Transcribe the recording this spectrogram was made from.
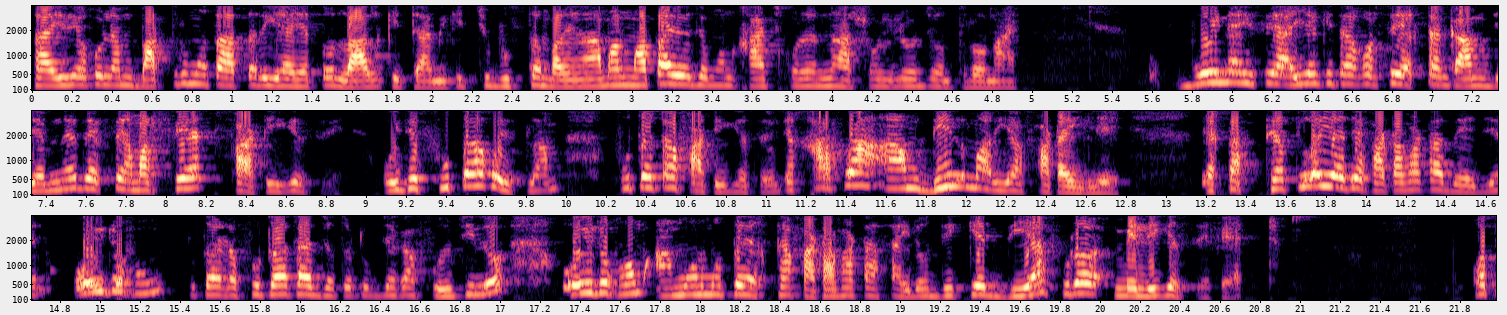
তাই রে কইলাম বাথরুমও তাড়াতাড়ি আয়, এত লাল কিটা, আমি কিচ্ছু বুঝতে পারি না। আমার মাথায়ও যেমন কাজ করে না শরীরের যন্ত্রণায়। বই নাইছে, আইয়া কিতা করছে, একটা গাম যেমনে দেখছে আমার ফ্যাট ফাটি গেছে। ওই যে ফুতা কইছিলাম ফুতাটা ফাটি গেছে। ওই যে খাসা আম ঢিল মারিয়া ফাটাইলে, একটা থেতলাইয়া যে ফাটা ফাটা দেয় যেন ওই রকম ফুতাটা ফুতাটা যতটুকু জায়গা ফুলছিল ওই রকম আমর মতো একটা ফাটা ফাটা সাইডের দিকে দিয়া পুরো মেলি গেছে ফ্যাট অত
